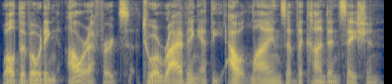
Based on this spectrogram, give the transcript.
while devoting our efforts to arriving at the outlines of the condensation.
